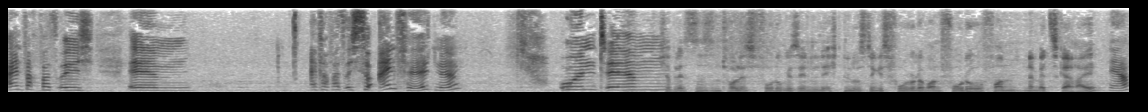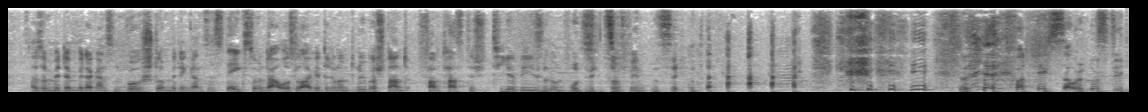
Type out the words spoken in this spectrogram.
Einfach was euch, ähm, einfach was euch so einfällt, ne? Und ähm, Ich habe letztens ein tolles Foto gesehen, echt ein lustiges Foto. Da war ein Foto von einer Metzgerei. Ja. Also mit der, mit der ganzen Wurst und mit den ganzen Steaks so in der Auslage drin und drüber stand fantastische Tierwesen und wo sie zu finden sind. das fand ich saulustig.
